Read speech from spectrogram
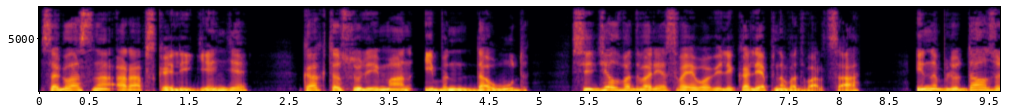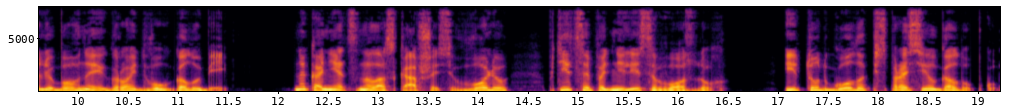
Согласно арабской легенде, как-то Сулейман ибн Дауд сидел во дворе своего великолепного дворца и наблюдал за любовной игрой двух голубей. Наконец, наласкавшись в волю, птицы поднялись в воздух. И тут голубь спросил голубку,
